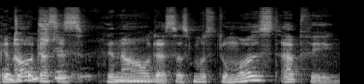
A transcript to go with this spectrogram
genau das ist, Umständen? genau das, das musst, du musst abwägen.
